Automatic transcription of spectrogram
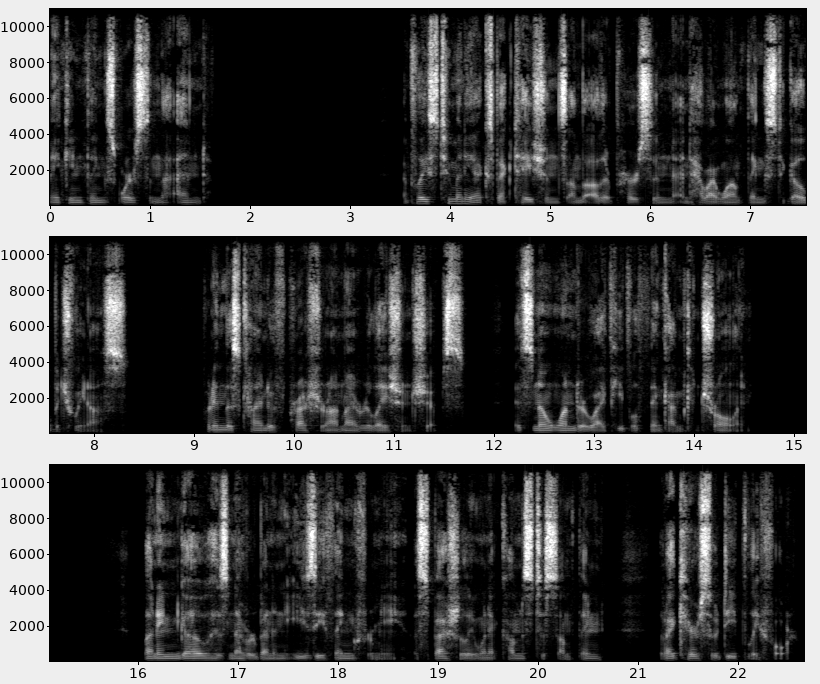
making things worse in the end. I place too many expectations on the other person and how I want things to go between us. Putting this kind of pressure on my relationships, it's no wonder why people think I'm controlling. Letting go has never been an easy thing for me, especially when it comes to something that I care so deeply for.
